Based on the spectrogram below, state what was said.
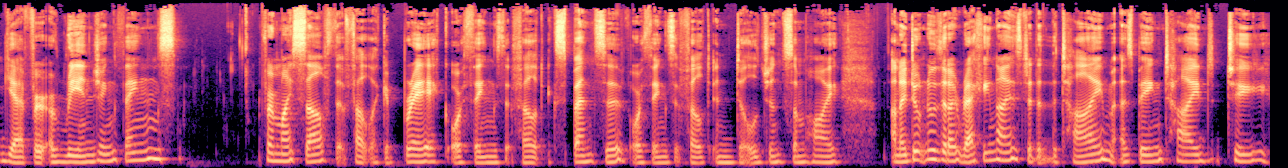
yeah for arranging things for myself that felt like a break or things that felt expensive or things that felt indulgent somehow and I don't know that I recognized it at the time as being tied to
